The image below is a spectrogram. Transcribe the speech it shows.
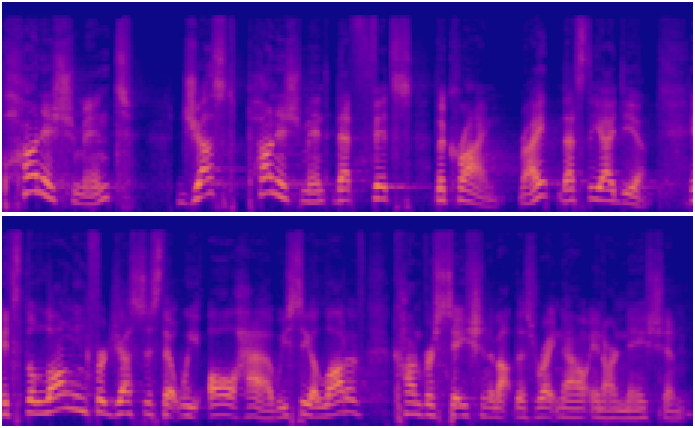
punishment just punishment that fits the crime, right? That's the idea. It's the longing for justice that we all have. We see a lot of conversation about this right now in our nation,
